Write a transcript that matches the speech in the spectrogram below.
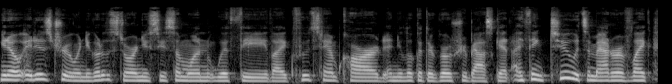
you know, it is true when you go to the store and you see someone with the like food stamp card and you look at their grocery basket. I think too, it's a matter of like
